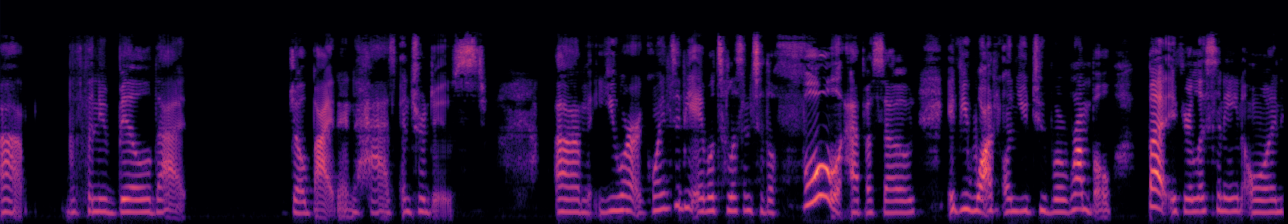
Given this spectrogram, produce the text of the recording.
um, with the new bill that Joe Biden has introduced. Um, you are going to be able to listen to the full episode if you watch on YouTube or Rumble. But if you're listening on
